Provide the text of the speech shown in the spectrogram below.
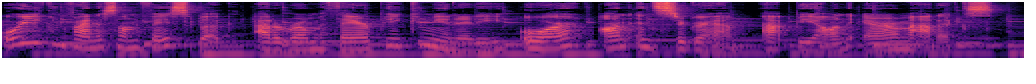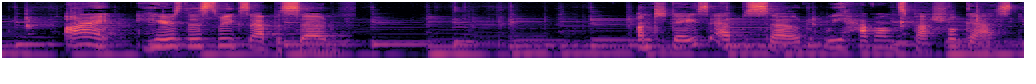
or you can find us on Facebook at Aromatherapy Community or on Instagram at Beyond Aromatics. All right, here's this week's episode. On today's episode, we have on special guest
